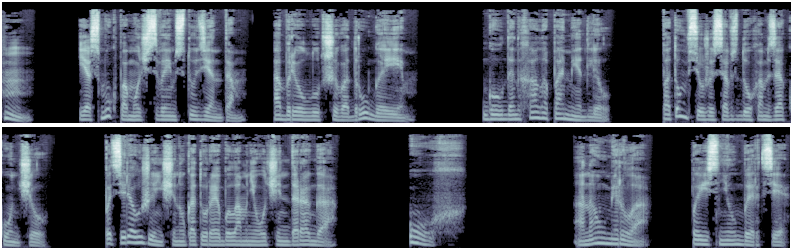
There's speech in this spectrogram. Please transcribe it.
«Хм, я смог помочь своим студентам, обрел лучшего друга и...» Голденхала помедлил. Потом все же со вздохом закончил. Потерял женщину, которая была мне очень дорога. Ух. Она умерла, пояснил Берти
